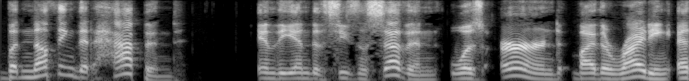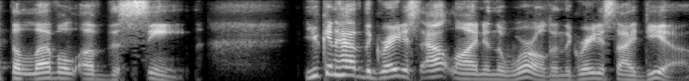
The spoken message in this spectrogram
But nothing that happened in the end of season 7 was earned by the writing at the level of the scene. You can have the greatest outline in the world and the greatest idea,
